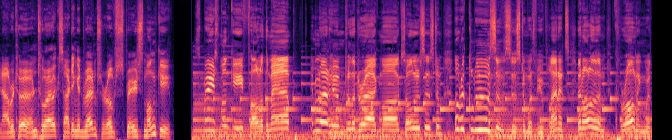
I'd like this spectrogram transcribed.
now return to our exciting adventure of Space Monkey. Space Monkey follow the map and led him to the Dragmog solar system, a reclusive system with few planets, and all of them crawling with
